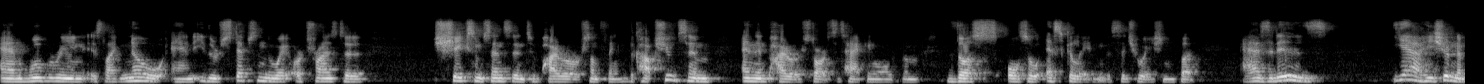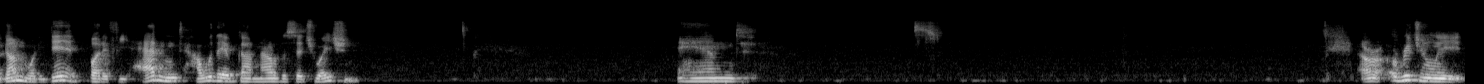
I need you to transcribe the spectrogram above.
and Wolverine is like no, and either steps in the way or tries to shake some sense into Pyro or something. The cop shoots him, and then Pyro starts attacking all of them, thus also escalating the situation. But as it is, yeah, he shouldn't have done what he did, but if he hadn't, how would they have gotten out of the situation? And... Originally,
